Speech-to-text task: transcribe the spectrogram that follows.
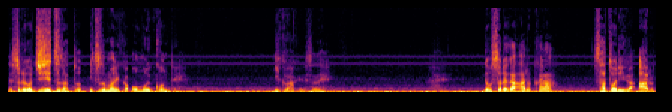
でそれが事実だといつの間にか思い込んでいくわけですね、はい、でもそれがあるから悟りがある。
